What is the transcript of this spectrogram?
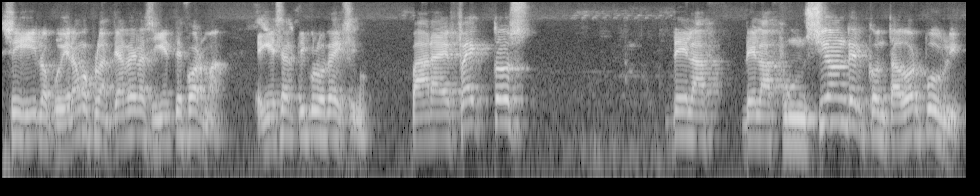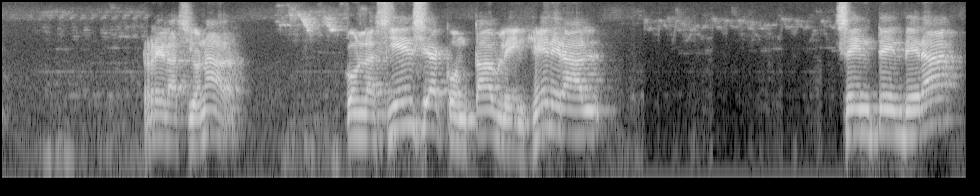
Sí, lo pudiéramos plantear de la siguiente forma, en ese artículo décimo. Para efectos de la, de la función del contador público relacionada con la ciencia contable en general, se entenderá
